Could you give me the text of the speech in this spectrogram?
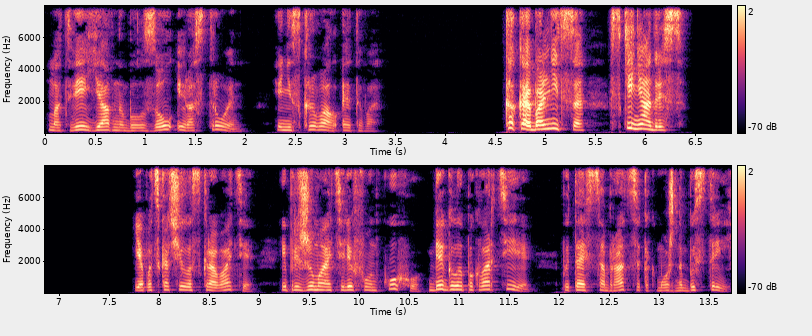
Матвей явно был зол и расстроен, и не скрывал этого. «Какая больница? Скинь адрес!» Я подскочила с кровати и, прижимая телефон к уху, бегала по квартире, пытаясь собраться как можно быстрее.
